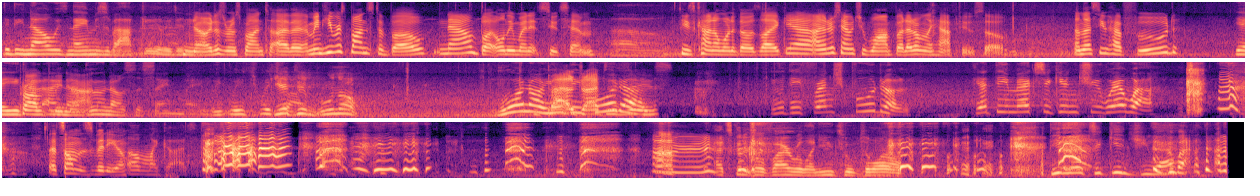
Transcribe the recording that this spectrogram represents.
Did he know his name is Baki? Or he didn't? No, he doesn't respond to either. I mean, he responds to Bo now, but only when it suits him. Oh. He's kind of one of those like, yeah, I understand what you want, but I don't really have to. So, unless you have food, Yeah, you got. I Probably know. not. Bruno's the same way. We we we Get try. him, Bruno. Bruno, you I'll the drive poodle. place. You the French poodle. Get the Mexican chihuahua. That's on this video. Oh my God. That's gonna go viral on YouTube tomorrow. the Mexican Chihuahua.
